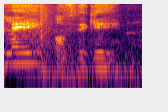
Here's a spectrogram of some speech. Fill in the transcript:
Play of the game.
